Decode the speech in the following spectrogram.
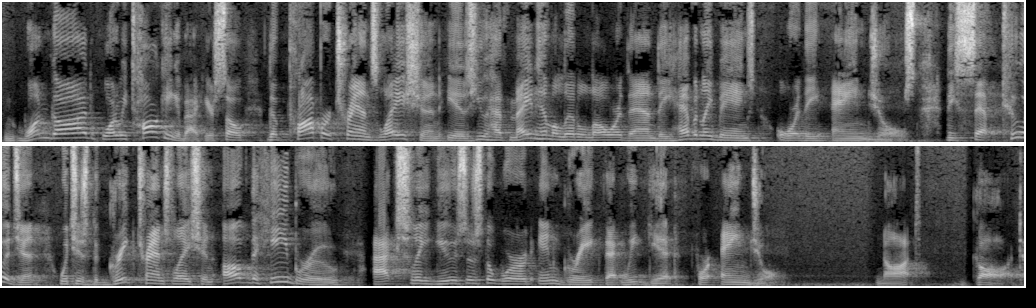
one God? What are we talking about here? So the proper translation is you have made him a little lower than the heavenly beings or the angels. The Septuagint, which is the Greek translation of the Hebrew, actually uses the word in Greek that we get for angel, not God.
